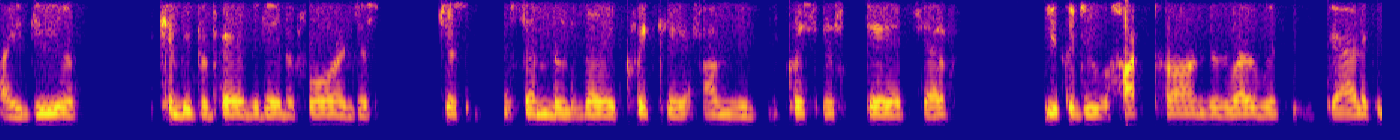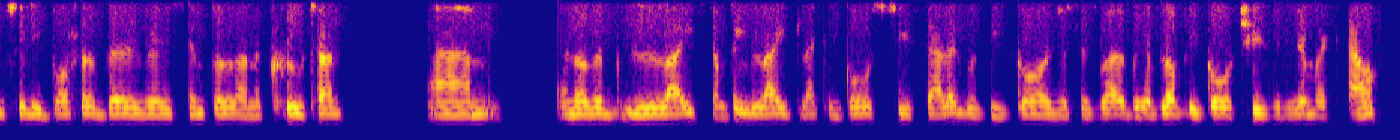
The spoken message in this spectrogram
ideal. It can be prepared the day before and just just assembled very quickly on the Christmas day itself. You could do hot prawns as well with garlic and chili butter. Very, very simple on a crouton. Um, another light, something light like a goat's cheese salad would be gorgeous as well. We have lovely goat cheese in Limerick now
